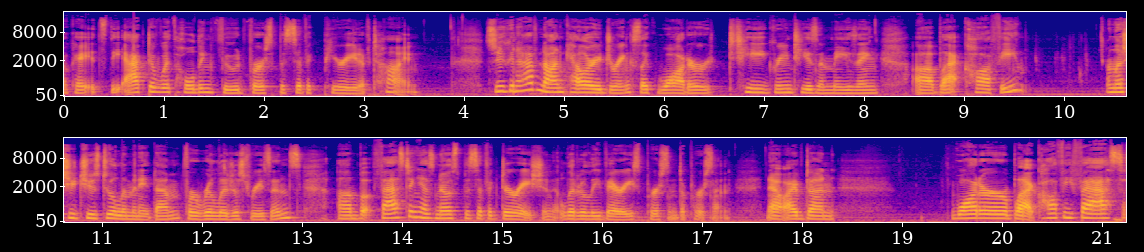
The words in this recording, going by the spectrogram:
Okay, it's the act of withholding food for a specific period of time. So you can have non calorie drinks like water, tea, green tea is amazing, uh, black coffee, unless you choose to eliminate them for religious reasons. Um, but fasting has no specific duration, it literally varies person to person. Now, I've done water, black coffee fast.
